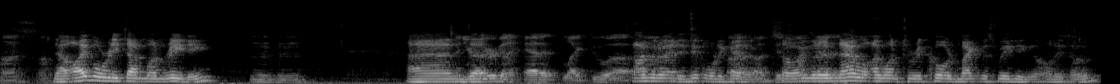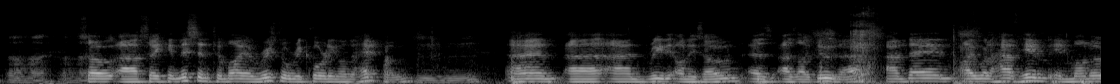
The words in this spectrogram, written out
huh. Uh-huh. Now, I've already done one reading, Mm-hmm. And, And you're, uh, you're gonna edit like do a. I'm going to edit it all together. a so I'm going to now. I want to record Magnus reading on his own, Uh huh. Uh-huh. so uh, so he can listen to my original recording on the headphones. Mm-hmm. and uh, and read it on his own as as I do that, and then I will have him in mono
